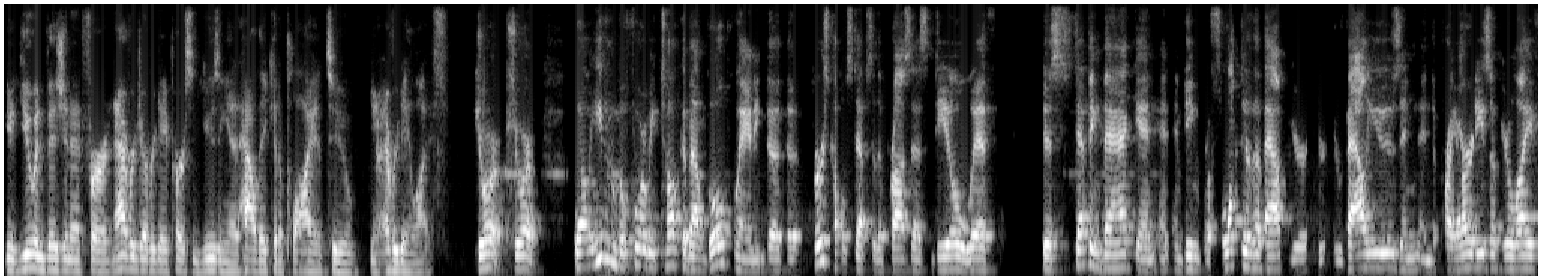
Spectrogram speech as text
you, know, you envision it for an average everyday person using it how they could apply it to you know everyday life Sure, sure. Well, even before we talk about goal planning, the, the first couple steps of the process deal with just stepping back and, and, and being reflective about your, your, your, values and, and the priorities of your life.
